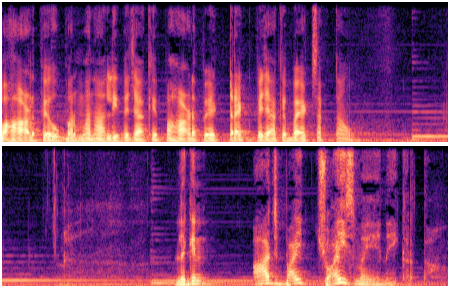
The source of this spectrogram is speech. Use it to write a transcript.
पहाड़ पे ऊपर मनाली पे जाके, पहाड़ पे, ट्रैक पे जाके बैठ सकता हूँ। लेकिन आज बाई चॉइस मैं ये नहीं करता।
